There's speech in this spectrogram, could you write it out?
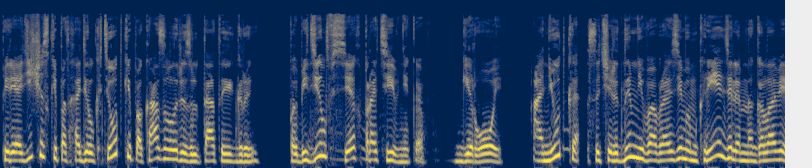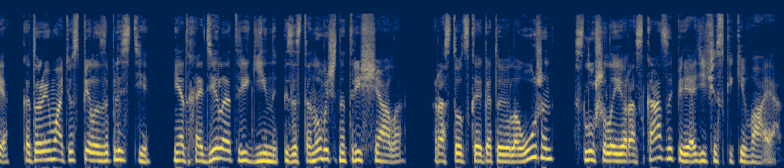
Периодически подходил к тетке, показывал результаты игры. Победил всех противников. Герой. Анютка с очередным невообразимым кренделем на голове, который мать успела заплести, не отходила от Регины, безостановочно трещала. Ростоцкая готовила ужин, слушала ее рассказы, периодически кивая.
